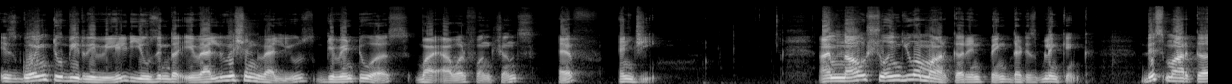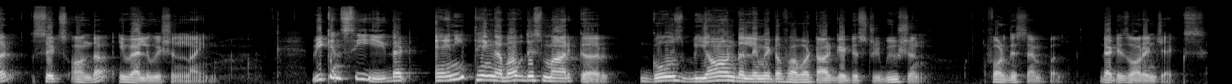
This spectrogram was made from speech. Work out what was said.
is going to be revealed using the evaluation values given to us by our functions f and g. I'm now showing you a marker in pink that is blinking. This marker sits on the evaluation line. We can see that anything above this marker goes beyond the limit of our target distribution for this sample that is orange X.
